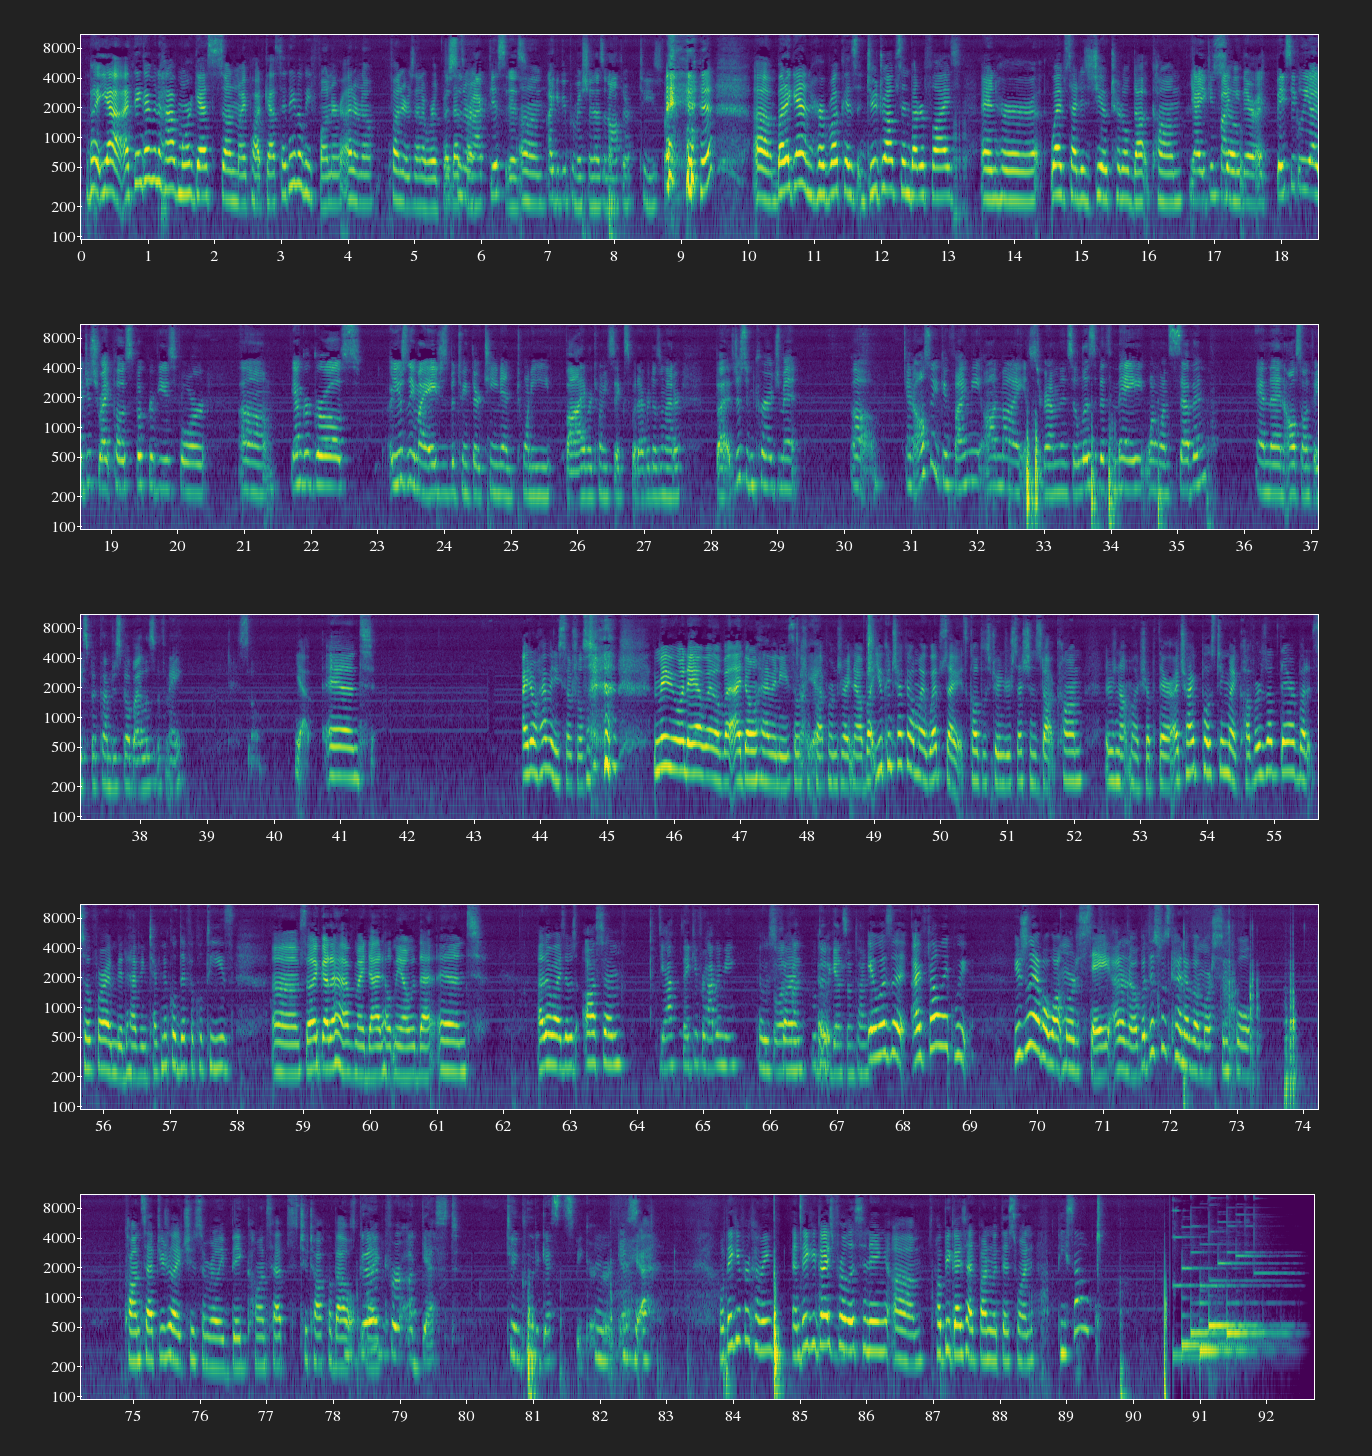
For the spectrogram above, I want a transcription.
but yeah, I think I'm gonna have more guests on my podcast. I think it'll be funner. I don't know. Funner is not a word, but Just that's interact. Fun. Yes, it is. Um, I give you permission as an author to use. um, but again, her book is Dewdrops and Butterflies and her website is geoturtle.com. Yeah, you can find so, me there. I basically I just write post book reviews for um, younger girls. Usually my age is between 13 and 25 or 26, whatever, doesn't matter. But it's just encouragement. Um, and also you can find me on my Instagram. It's Elizabeth May 117. And then also on Facebook, I'm just go by Elizabeth May. So. Yeah. And I don't have any socials. Maybe one day I will, but I don't have any social platforms right now. But you can check out my website. It's called thestrangersessions.com. There's not much up there. I tried posting my covers up there, but so far I've been having technical difficulties. Um, so I gotta have my dad help me out with that. And otherwise, it was awesome. Yeah, thank you for having me. It was, it was fun. fun. We'll do it again sometime. It was a. I felt like we. Usually I have a lot more to say. I don't know, but this was kind of a more simple concept. Usually, I choose some really big concepts to talk about. It's good like, for a guest to include a guest speaker mm, or a mm, guest. Yeah. Well, thank you for coming, and thank you guys for listening. Um, hope you guys had fun with this one. Peace out.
